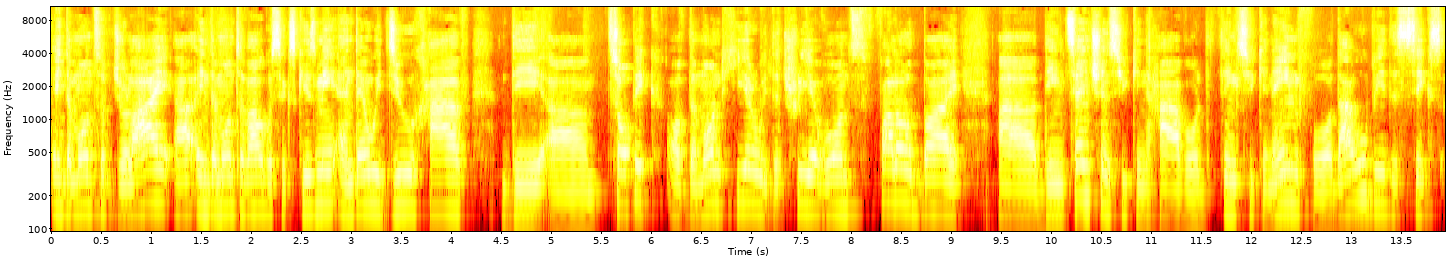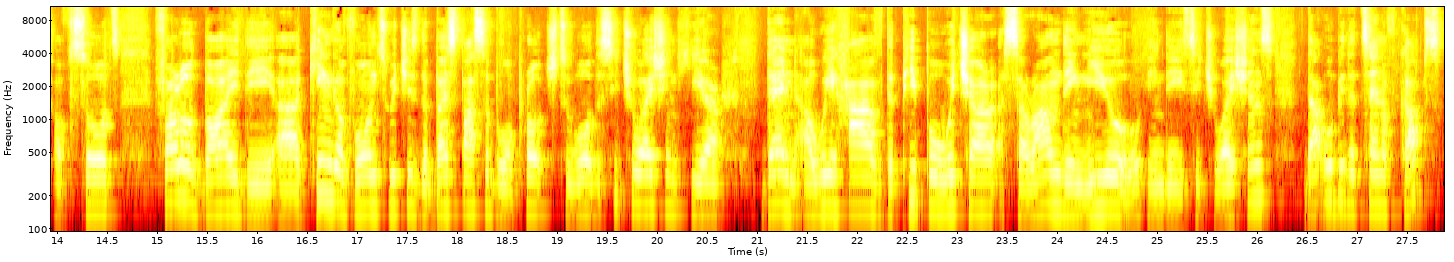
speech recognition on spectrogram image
in the month of July, uh, in the month of August, excuse me, and then we do have the um, topic of the month here with the Three of Wands, followed by uh, the intentions you can have or the things you can aim for. That will be the Six of Swords, followed by the uh, King of Wands, which is the best possible approach toward the situation here. Then uh, we have the people which are surrounding you in these situations. That will be the Ten of Cups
